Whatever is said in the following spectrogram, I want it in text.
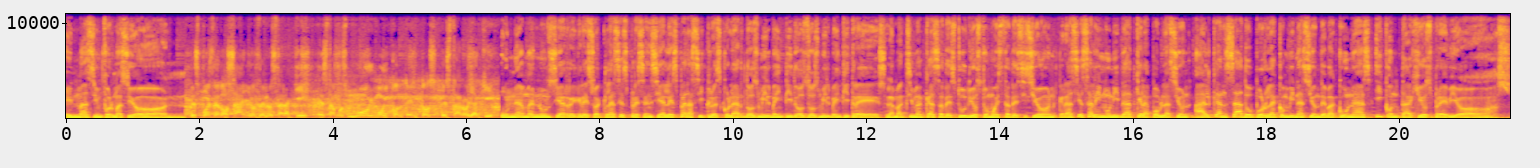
En más información. Después de dos años de no estar aquí, estamos muy, muy contentos de estar hoy aquí. UNAM anuncia regreso a clases presenciales para ciclo escolar 2022-2023. La máxima casa de estudios tomó esta decisión gracias a la inmunidad que la población ha alcanzado por la combinación de vacunas y contagios previos.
